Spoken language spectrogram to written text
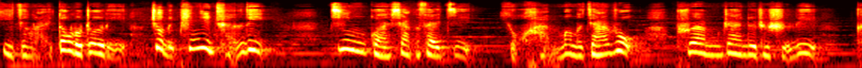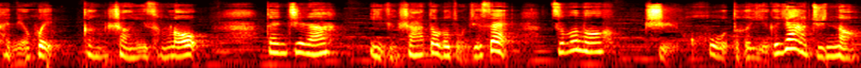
已经来到了这里，就得拼尽全力。尽管下个赛季有韩梦的加入，Prime 战队的实力肯定会更上一层楼，但既然已经杀到了总决赛，怎么能只获得一个亚军呢？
